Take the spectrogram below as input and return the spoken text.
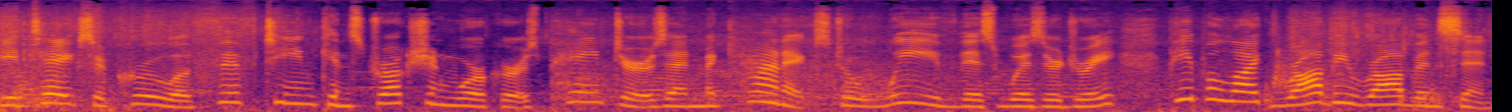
It takes a crew of 15 construction workers, painters, and mechanics to weave this wizardry. People like Robbie Robinson.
